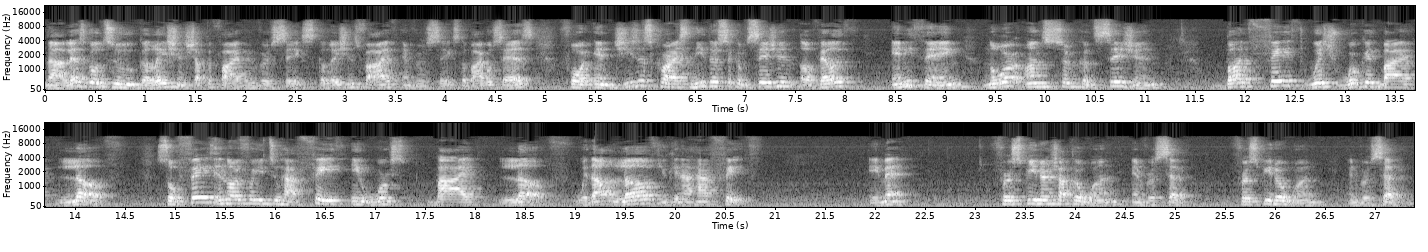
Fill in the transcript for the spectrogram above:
Now let's go to Galatians chapter 5 and verse 6. Galatians 5 and verse 6. The Bible says, For in Jesus Christ neither circumcision availeth anything, nor uncircumcision, but faith which worketh by love. So faith, in order for you to have faith, it works by love. Without love, you cannot have faith. Amen. 1 Peter chapter 1 and verse 7. 1 Peter 1 and verse 7.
